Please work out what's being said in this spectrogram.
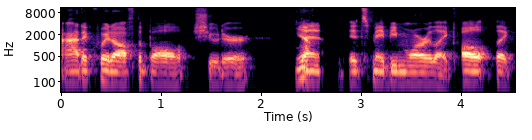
adequate off the ball shooter, Yeah. then it's maybe more like all like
